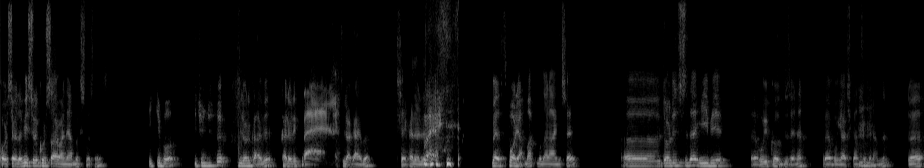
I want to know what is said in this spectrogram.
Coursera'da bir sürü kurslar var ne yapmak istiyorsanız. İki bu. Üçüncüsü kalori kaybı. Kalorik be, kilo kaybı. Şey kalorileri ve spor yapmak. Bunlar aynı şey. Ee, dördüncüsü de iyi bir e, uyku düzeni ve bu gerçekten çok Hı hı. önemli. Ve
